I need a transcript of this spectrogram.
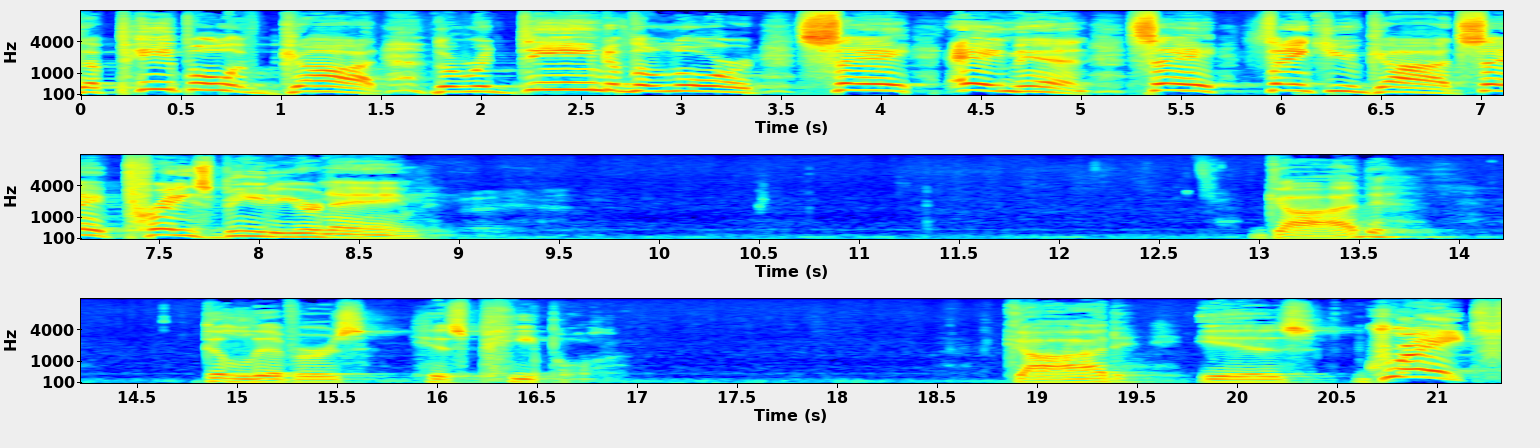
the people of God, the redeemed of the Lord, say amen. Say thank you, God. Say praise be to your name. God delivers his people. God is great,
